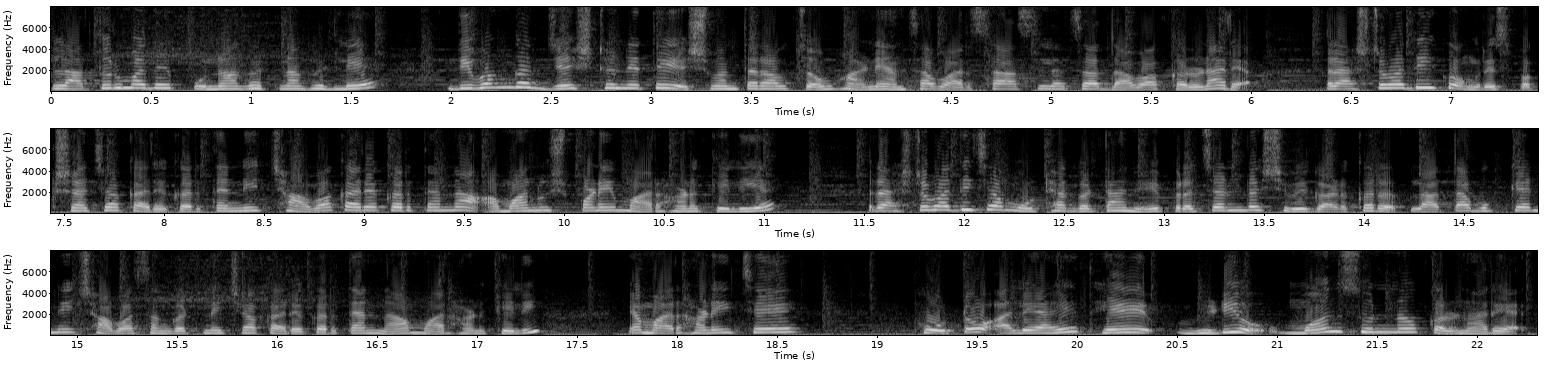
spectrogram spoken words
लातूरमध्ये पुन्हा घटना घडली आहे. दिवंगत ज्येष्ठ नेते यशवंतराव चव्हाण यांचा वारसा असल्याचा दावा करणाऱ्या राष्ट्रवादी काँग्रेस पक्षाच्या कार्यकर्त्यांनी छावा कार्यकर्त्यांना अमानुषपणे मारहाण केली आहे. राष्ट्रवादीच्या मोठ्या गटाने प्रचंड शिवीगाळ करत लाताबुक्क्यांनी छावा संघटनेच्या कार्यकर्त्यांना मारहाण केली. या मारहाणीचे फोटो आले आहेत. हे व्हिडिओ मन सुन्न करणारे आहेत.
